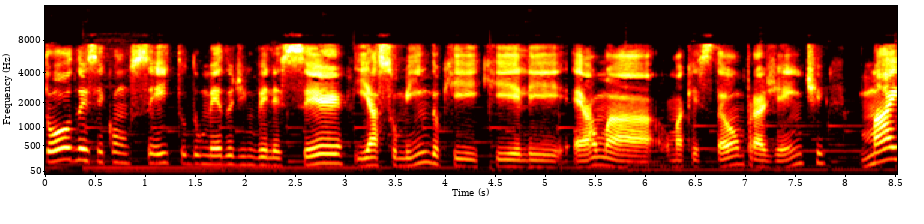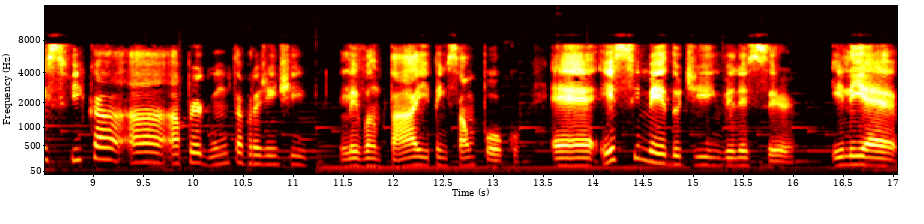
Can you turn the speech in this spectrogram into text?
todo esse conceito do medo de envelhecer e assumindo que, que ele é uma, uma questão para a gente, mas fica a, a pergunta para a gente levantar e pensar um pouco. É, esse medo de envelhecer, ele é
